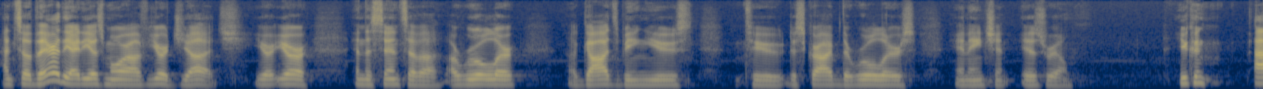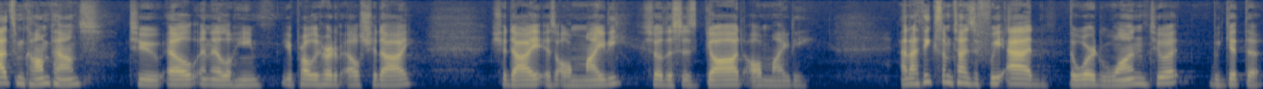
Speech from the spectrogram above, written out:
And so there, the idea is more of you're a judge. You're, you're in the sense of a, a ruler. Uh, God's being used to describe the rulers in ancient Israel. You can add some compounds to El and Elohim. You've probably heard of El Shaddai. Shaddai is Almighty, so this is God Almighty. And I think sometimes if we add the word one to it, we get the,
